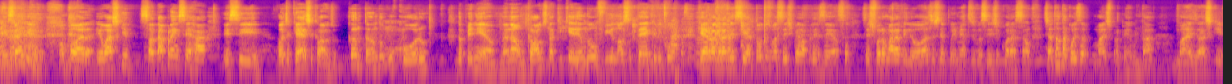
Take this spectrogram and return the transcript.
É isso aí. Vambora. Eu acho que só dá pra encerrar esse podcast, Cláudio, cantando o coro do Peniel, não é não? O Cláudio tá aqui querendo ouvir nosso técnico. Ah. Quero agradecer a todos vocês pela presença. Vocês foram maravilhosos, depoimentos de vocês de coração. Tinha tanta coisa mais para perguntar, mas eu acho que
